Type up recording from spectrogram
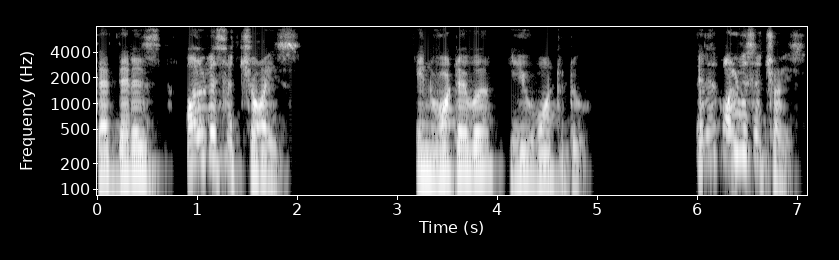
that there is always a choice in whatever you want to do. There is always a choice.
